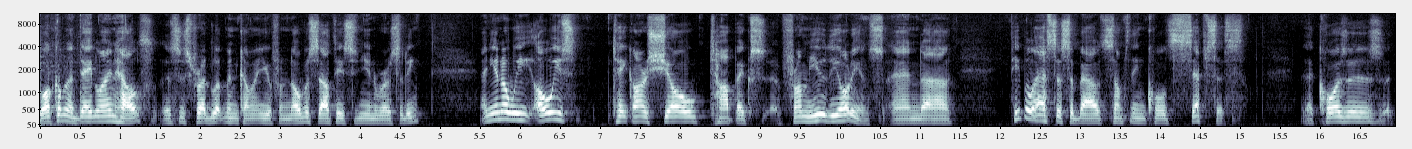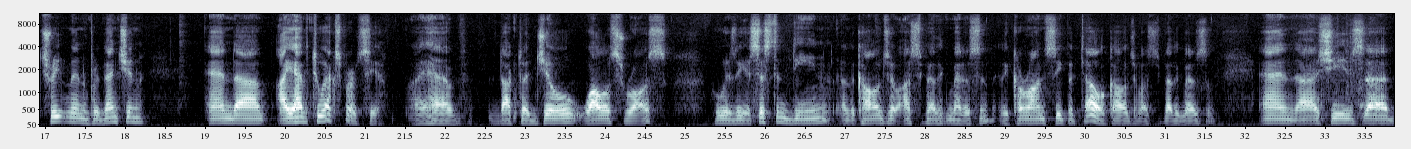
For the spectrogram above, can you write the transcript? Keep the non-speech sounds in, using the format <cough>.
Welcome to Dateline Health. This is Fred Lipman coming to you from Nova Southeastern University. And you know, we always take our show topics from you, the audience. And uh, people asked us about something called sepsis that causes uh, treatment and prevention. And uh, I have two experts here. I have Dr. Jill Wallace Ross, who is the Assistant Dean of the College of Osteopathic Medicine, the Kiran C. Patel College of Osteopathic Medicine. And uh, she's uh,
